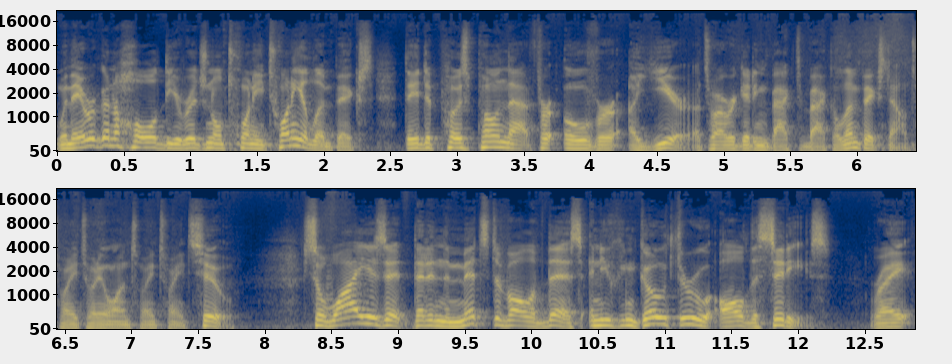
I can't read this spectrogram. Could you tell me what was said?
when they were going to hold the original 2020 Olympics, they had to postpone that for over a year. That's why we're getting back to back Olympics now, 2021, 2022. So, why is it that in the midst of all of this, and you can go through all the cities, right?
